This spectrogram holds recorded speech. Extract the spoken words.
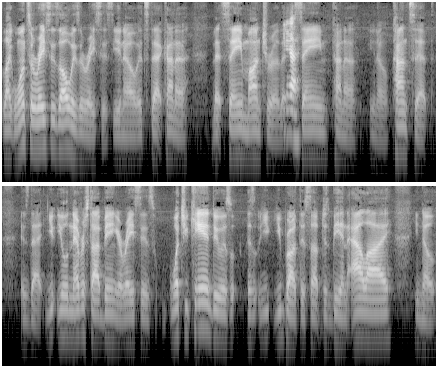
Like once a racist, always a racist. You know, it's that kind of that same mantra, that Yeah. same kind of you know concept is that you, you'll never stop being a racist. What you can do is, is you, you brought this up, just be an ally. You know,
